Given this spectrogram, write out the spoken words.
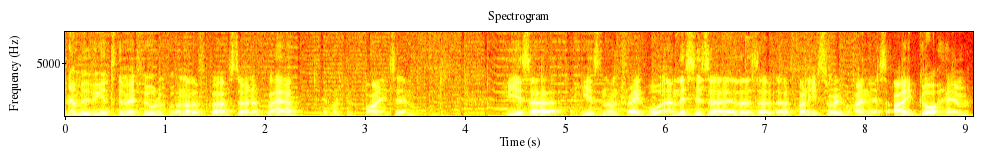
Now moving into the midfield, we've got another first owner player, if I can find him. He is a he is an untradeable, and this is a there's a, a funny story behind this. I got him,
